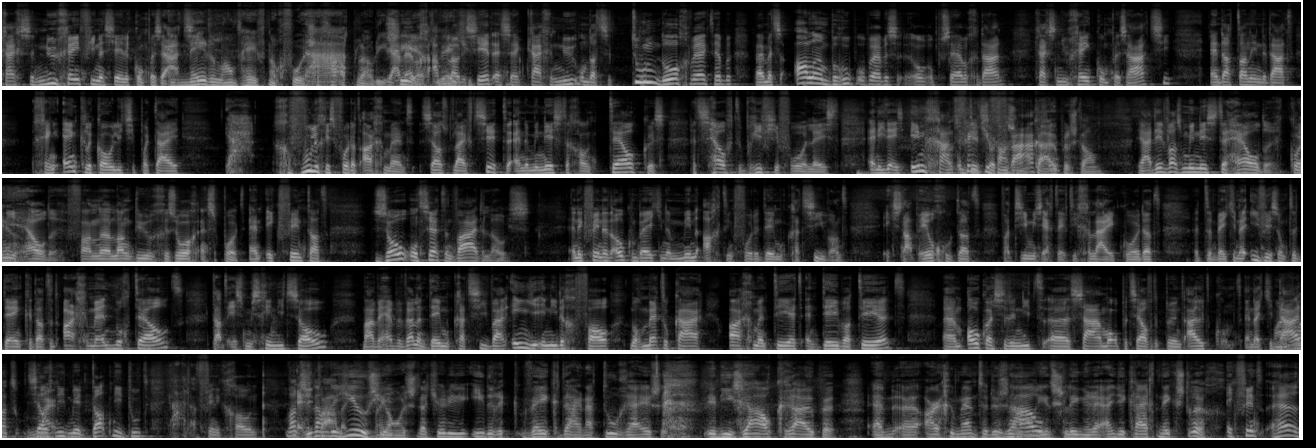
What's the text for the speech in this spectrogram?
krijgen ze nu geen financiële compensatie. En Nederland heeft nog voor ze geapplaudiseerd. Ja, we hebben geapplaudiseerd. En ze krijgen nu, omdat ze toen doorgewerkt hebben... wij met z'n allen een beroep op, hebben, op ze hebben gedaan... krijgen ze nu geen compensatie. En dat dan inderdaad geen enkele coalitiepartij ja, gevoelig is voor dat argument, zelfs blijft zitten en de minister gewoon telkens hetzelfde briefje voorleest en niet eens ingaat op dit soort van vragen. Kuipers dan? Ja, dit was minister Helder, Connie Helder van uh, Langdurige Zorg en Sport. En ik vind dat zo ontzettend waardeloos. En ik vind het ook een beetje een minachting voor de democratie. Want ik snap heel goed dat, wat Jimmy zegt, heeft hij gelijk hoor. Dat het een beetje naïef is om te denken dat het argument nog telt. Dat is misschien niet zo. Maar we hebben wel een democratie waarin je in ieder geval nog met elkaar argumenteert en debatteert. Um, ook als je er niet uh, samen op hetzelfde punt uitkomt. En dat je maar daar wat, zelfs maar, niet meer dat niet doet. Ja, dat vind ik gewoon. Wat is dan de use, jongens? Dat jullie iedere week daar naartoe reizen. in die zaal kruipen. En uh, argumenten de zaal nou, inslingeren. En je krijgt niks terug. Ik vind. Hè,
